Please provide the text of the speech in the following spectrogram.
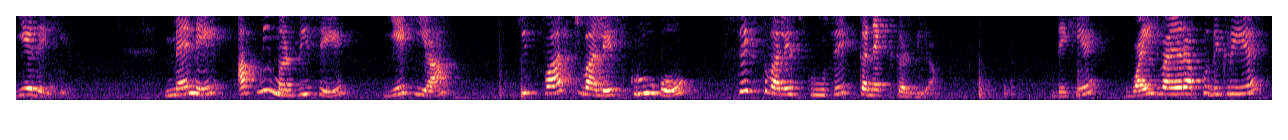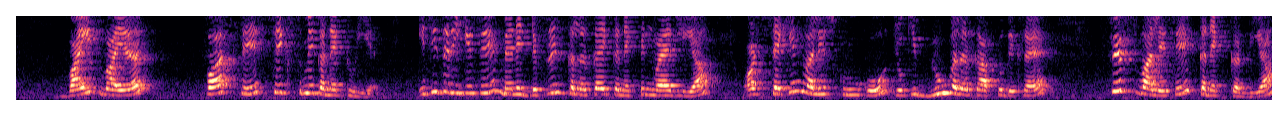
ये देखिए, मैंने अपनी मर्ज़ी से ये किया कि फ़र्स्ट वाले स्क्रू को सिक्स वाले स्क्रू से कनेक्ट कर दिया। देखिए व्हाइट वायर आपको दिख रही है। व्हाइट वायर फ़र्स्ट से सिक्स में कनेक्ट हुई है। इसी तरीके से मैंने डिफरेंट कलर का एक कनेक्टिंग वायर लिया और सेकेंड वाले स्क्रू को, जो कि ब्लू कलर का आपको दिख रहा है फिफ्थ वाले से कनेक्ट कर दिया।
